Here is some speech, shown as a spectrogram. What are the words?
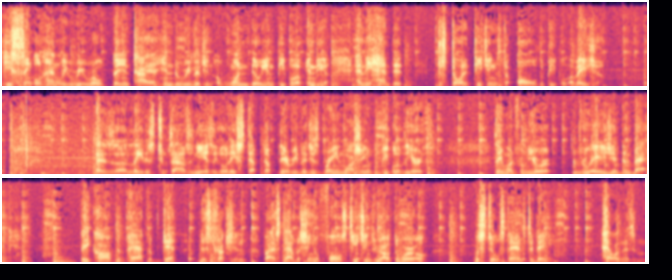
He single-handedly rewrote the entire Hindu religion of 1 billion people of India, and he handed distorted teachings to all the people of Asia. As uh, late as 2,000 years ago, they stepped up their religious brainwashing of the people of the earth. They went from Europe through Asia and back. They carved the path of death, destruction, by establishing a false teaching throughout the world, which still stands today. Hellenism,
